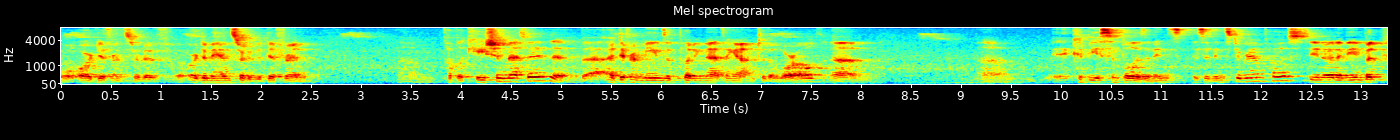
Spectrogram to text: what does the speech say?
or, different sort of or demands sort of a different um, publication method a different means of putting that thing out into the world. Um, um, it could be as simple as an as an Instagram post you know what I mean? But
